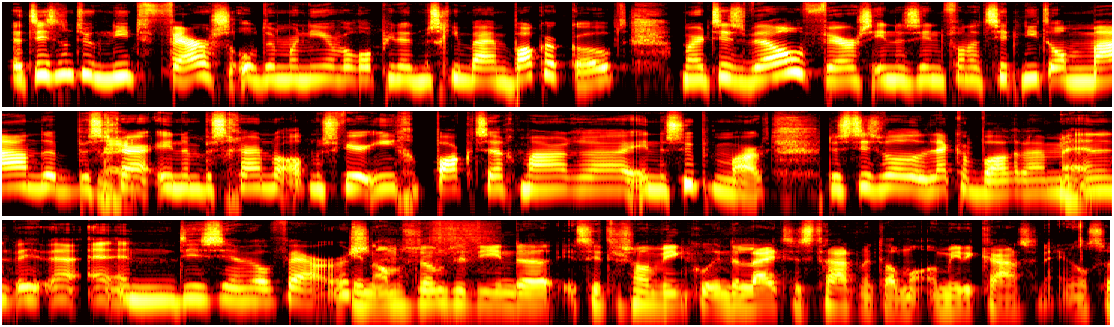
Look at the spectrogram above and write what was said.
het is natuurlijk niet vers op de manier waarop je het misschien bij een bakker koopt. Maar het is wel vers in de zin van het zit niet al maanden bescher- in een beschermde atmosfeer ingepakt, zeg maar, eh, in de supermarkt. Dus het is wel lekker warm en, het- en, en in die zin wel vers. In Amsterdam zit, die in de, zit er zo'n winkel in de Leidse straat met allemaal Amerikaanse en Engelse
